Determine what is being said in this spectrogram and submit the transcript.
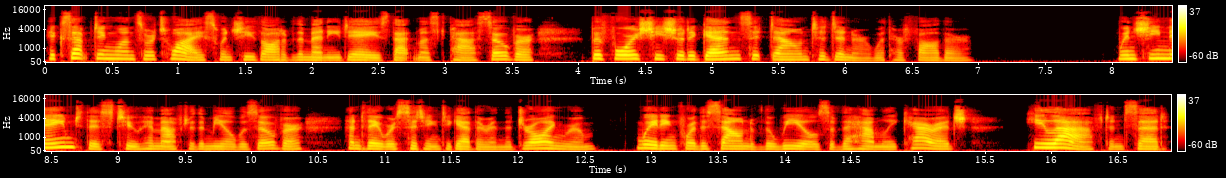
excepting once or twice when she thought of the many days that must pass over before she should again sit down to dinner with her father. When she named this to him after the meal was over, and they were sitting together in the drawing-room, waiting for the sound of the wheels of the Hamley carriage, he laughed and said,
